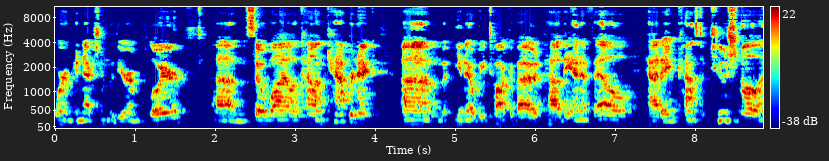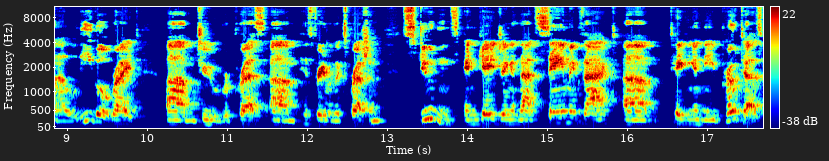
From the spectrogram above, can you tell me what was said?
or in connection with your employer. Um, so while Colin Kaepernick, um, you know, we talk about how the NFL had a constitutional and a legal right um, to repress um, his freedom of expression. Students engaging in that same exact um, taking a knee protest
